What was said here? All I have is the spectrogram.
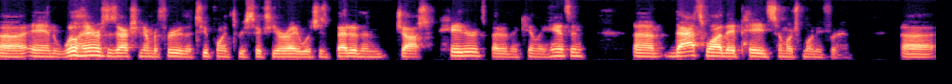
uh, and Will Harris is actually number three with a 2.36 ERA, which is better than Josh Hader. It's better than Kenley Jansen. Um, that's why they paid so much money for him.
